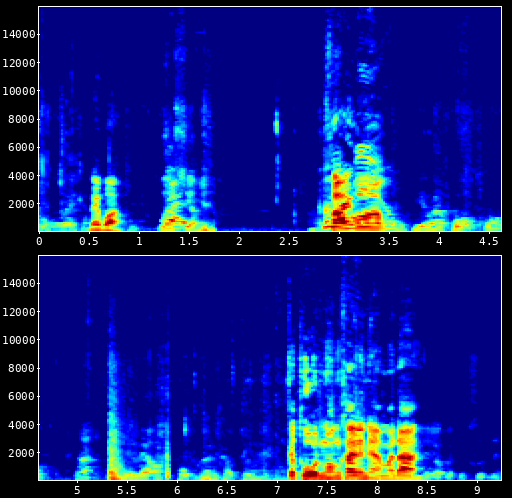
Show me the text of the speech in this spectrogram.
ลงไว้ได้บ่ว่าเสียบอยู่คลายออกที่ว่าโค้กโค้กนะเห็นแล้วพกขึ้นครับตรงไหนกระโถนของใครเนี่ยมาด่านี่เอาไปเป็นชุดเลย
